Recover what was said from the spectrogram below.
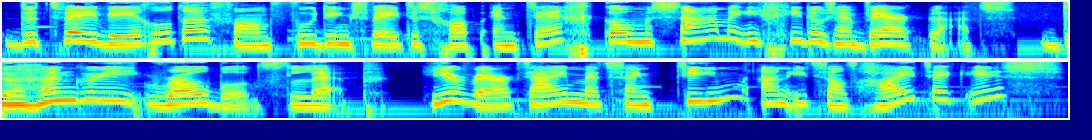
De twee werelden van voedingswetenschap en tech komen samen in Guido zijn werkplaats, de Hungry Robots Lab. Hier werkt hij met zijn team aan iets dat high-tech is,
